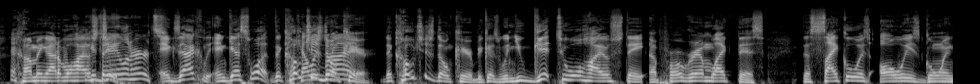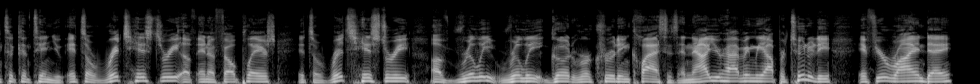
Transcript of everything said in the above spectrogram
coming out of Ohio State. Jalen Hurts. Exactly. And guess what? The coaches Kelly don't Bryant. care. The coaches don't care because when you get to Ohio State, a program like this, the cycle is always going to continue. It's a rich history of NFL players. It's a rich history of really, really good recruiting classes. And now you're having the opportunity, if you're Ryan Day,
